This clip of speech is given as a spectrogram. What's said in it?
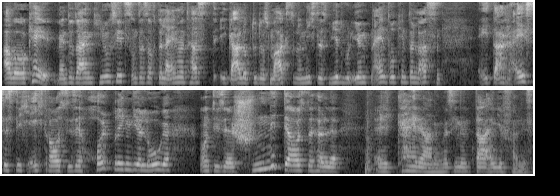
Aber okay, wenn du da im Kino sitzt und das auf der Leinwand hast, egal ob du das magst oder nicht, das wird wohl irgendeinen Eindruck hinterlassen. Ey, da reißt es dich echt raus. Diese holprigen Dialoge und diese Schnitte aus der Hölle. Ey, keine Ahnung, was ihnen da eingefallen ist.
